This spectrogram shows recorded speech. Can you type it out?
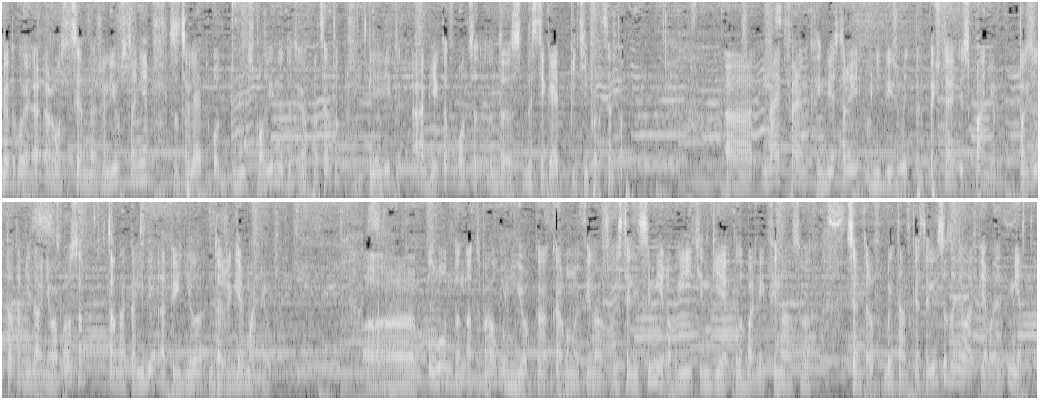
годовой рост цен на жилье в стране составляет от 2,5 до 3%. Для элитных объектов он достигает 5%. Найт Фрэнк. Инвесторы в недвижимость предпочитают Испанию. По результатам недавнего опроса страна Карибы опередила даже Германию. Э, Лондон отобрал у Нью-Йорка корону финансовой столицы мира. В рейтинге глобальных финансовых центров британская столица заняла первое место.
